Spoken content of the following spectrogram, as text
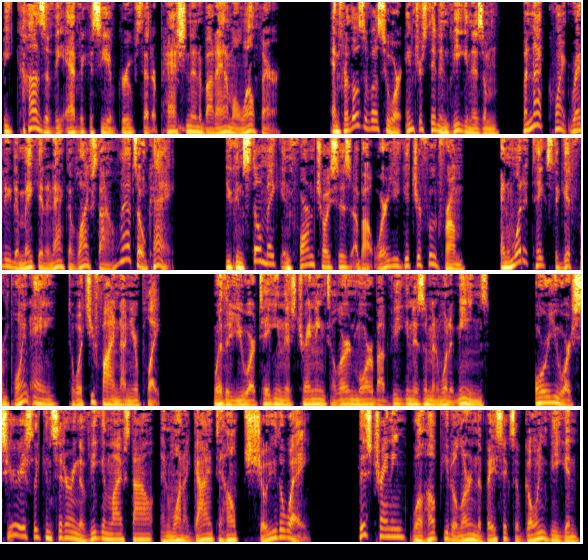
because of the advocacy of groups that are passionate about animal welfare. And for those of us who are interested in veganism, but not quite ready to make it an active lifestyle, that's okay. You can still make informed choices about where you get your food from and what it takes to get from point A to what you find on your plate. Whether you are taking this training to learn more about veganism and what it means, or you are seriously considering a vegan lifestyle and want a guide to help show you the way, this training will help you to learn the basics of going vegan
